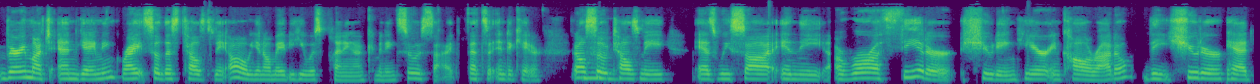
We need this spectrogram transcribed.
Very much end gaming, right? So this tells me, oh, you know, maybe he was planning on committing suicide. That's an indicator. It also Mm. tells me, as we saw in the Aurora Theater shooting here in Colorado, the shooter had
